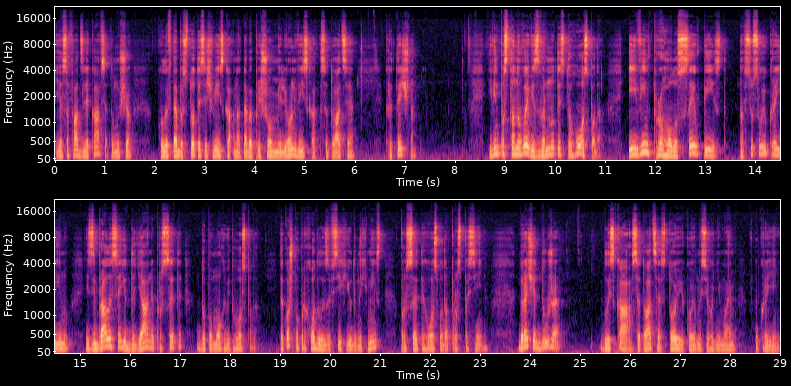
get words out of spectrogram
Йосафат злякався, тому що коли в тебе 100 тисяч війська, а на тебе прийшов мільйон війська, ситуація критична. І він постановив і звернутися до Господа. І він проголосив піст на всю свою країну, і зібралися юдеяни просити допомоги від Господа. Також поприходили з всіх юдиних міст просити Господа про спасіння. До речі, дуже близька ситуація з тою, якою ми сьогодні маємо Україні.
